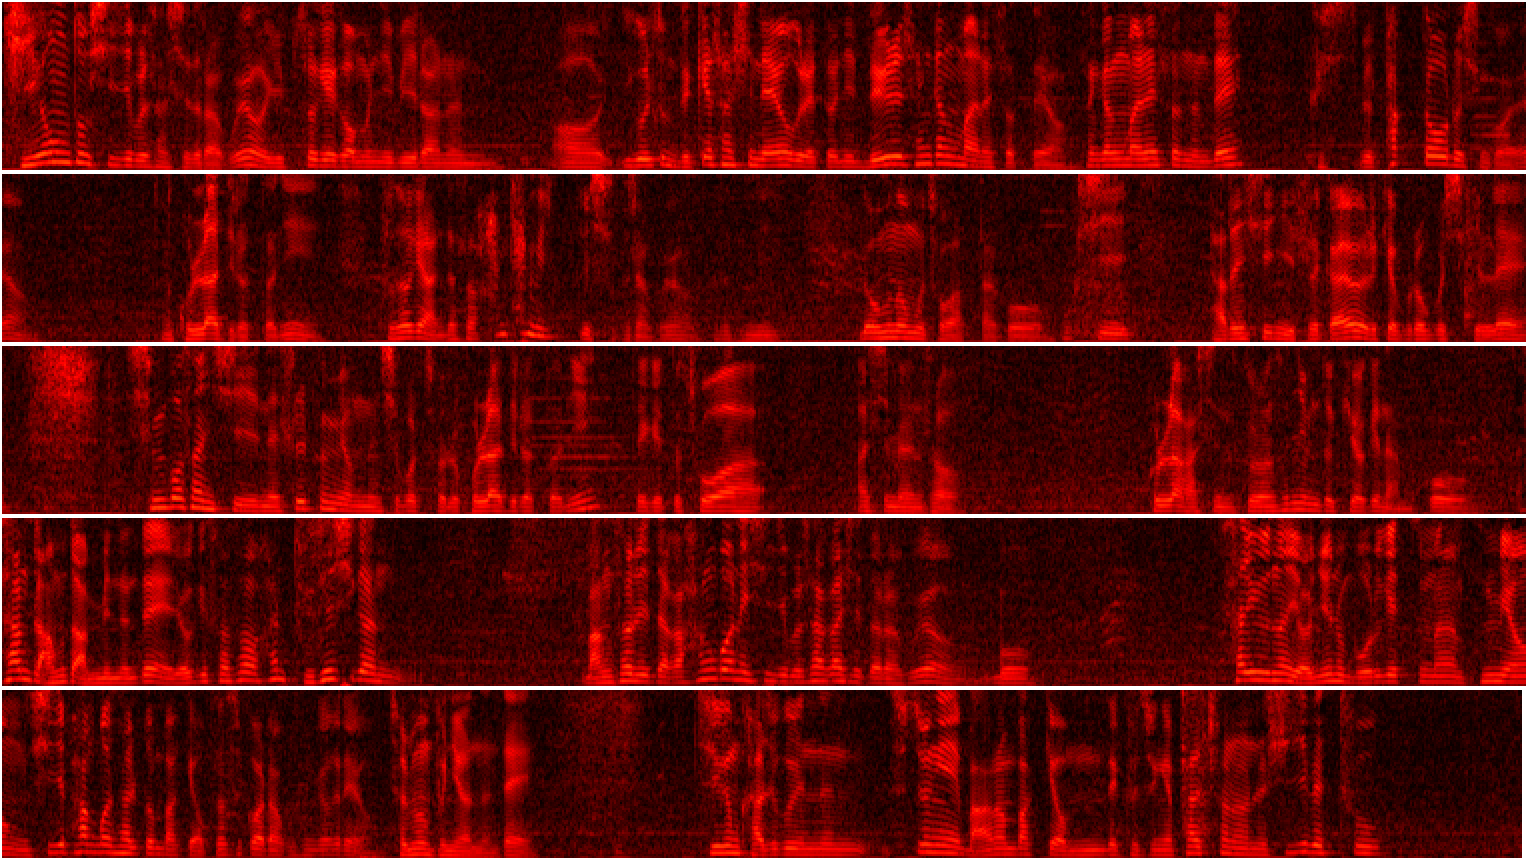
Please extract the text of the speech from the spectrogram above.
기영도 시집을 사시더라고요. 입속의 검은잎이라는 어, 이걸 좀 늦게 사시네요. 그랬더니 늘 생각만 했었대요. 생각만 했었는데 그 시집에 팍 떠오르신 거예요. 골라드렸더니 구석에 앉아서 한참 읽으시더라고요. 그러더니 너무너무 좋았다고 혹시 다른 시인이 있을까요? 이렇게 물어보시길래 신보선 시인의 슬픔이 없는 15초를 골라드렸더니 되게 또 좋아하시면서 골라가신 그런 손님도 기억에 남고 사람들 아무도 안 믿는데 여기 서서 한 두세 시간 망설이다가 한 권의 시집을 사가시더라고요. 뭐 사유나 연유는 모르겠지만 분명 시집 한 권 살 돈밖에 없었을 거라고 생각을 해요. 젊은 분이었는데 지금 가지고 있는 수중에 만 원밖에 없는데 그 중에 8천 원을 시집에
